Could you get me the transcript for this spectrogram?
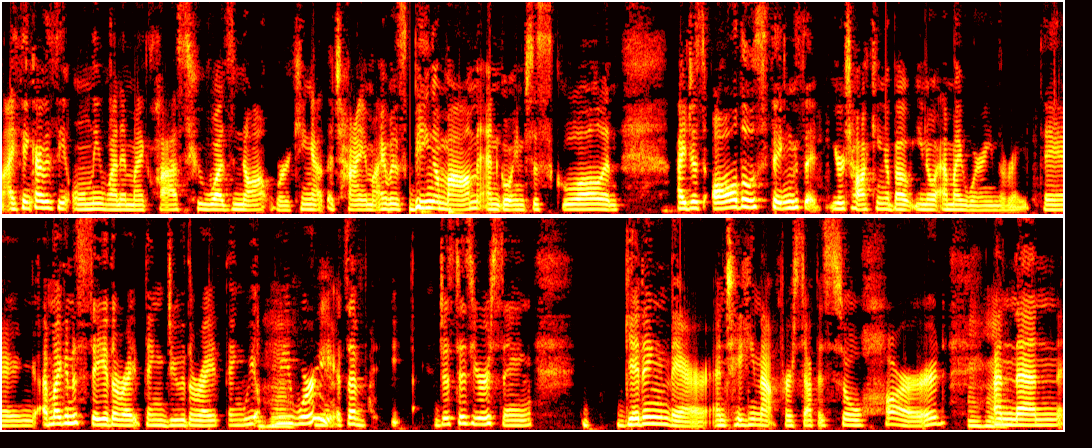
I think I was the only one in my class who was not working at the time. I was being a mom and going to school. And I just, all those things that you're talking about, you know, am I wearing the right thing? Am I going to say the right thing, do the right thing? We, mm-hmm. we worry. It's a, just as you were saying, getting there and taking that first step is so hard. Mm-hmm. And then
